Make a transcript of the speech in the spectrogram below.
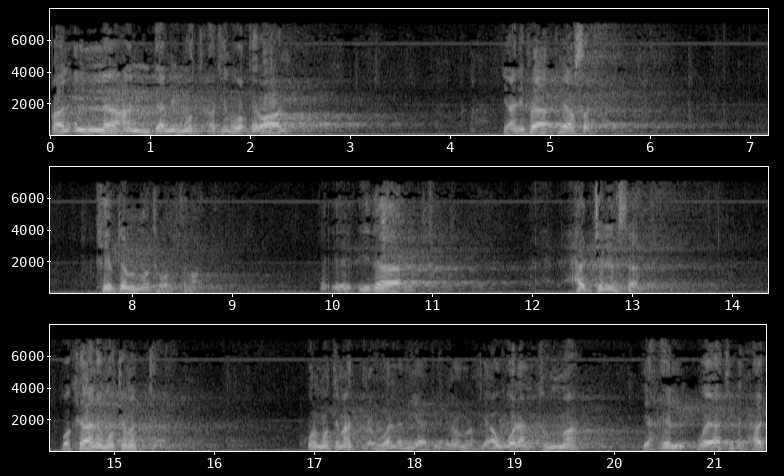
قال إلا عن دم متعة وقران يعني فيصح. كيف دم المتعة والقران إذا حج الإنسان وكان متمتعا والمتمتع هو الذي يأتي بالعمرة أولا ثم يحل ويأتي بالحج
